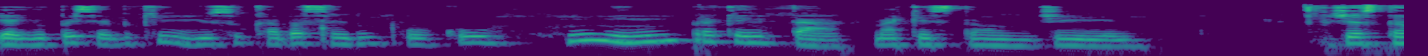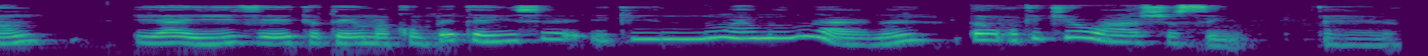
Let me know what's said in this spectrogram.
e aí eu percebo que isso acaba sendo um pouco ruim para quem está na questão de gestão e aí ver que eu tenho uma competência e que não é o meu lugar, né? Então, o que, que eu acho assim? É,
